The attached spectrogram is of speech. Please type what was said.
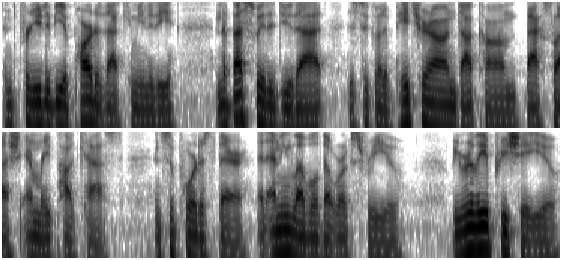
and for you to be a part of that community. And the best way to do that is to go to patreon.com backslash Amory podcast and support us there at any level that works for you. We really appreciate you.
